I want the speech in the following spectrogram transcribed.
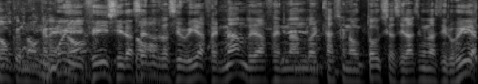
No, que no, es muy ¿no? difícil hacer No. otra cirugía a Fernando. Ya Fernando es casi una autopsia si le hacen una cirugía.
